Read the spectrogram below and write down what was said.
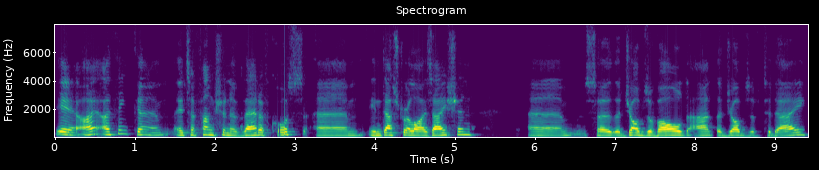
Yeah, I, I think um, it's a function of that, of course. Um, industrialization. Um, so the jobs of old aren't the jobs of today.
